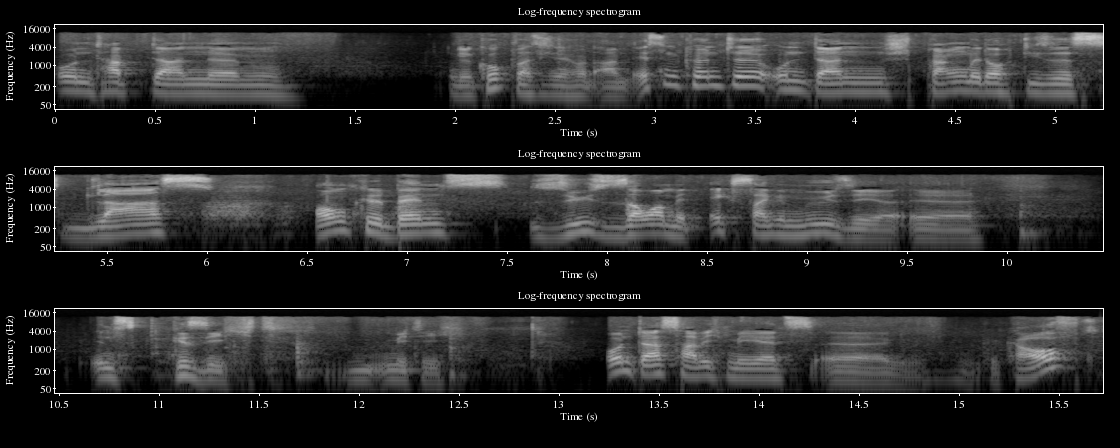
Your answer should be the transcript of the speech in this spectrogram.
Und hab dann ähm, geguckt, was ich denn heute Abend essen könnte. Und dann sprang mir doch dieses Glas Onkel Bens süß-sauer mit extra Gemüse äh, ins Gesicht mittig. Und das habe ich mir jetzt äh, gekauft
